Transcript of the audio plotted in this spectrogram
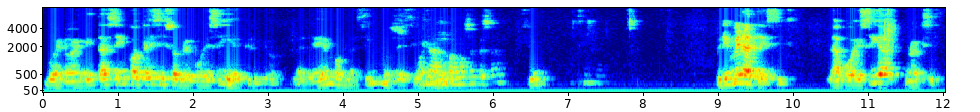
Bueno, estas cinco tesis sobre poesía escribió. ¿Las leemos, las cinco tesis? Bueno, vamos a empezar. ¿Sí? Primera tesis. La poesía no existe.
